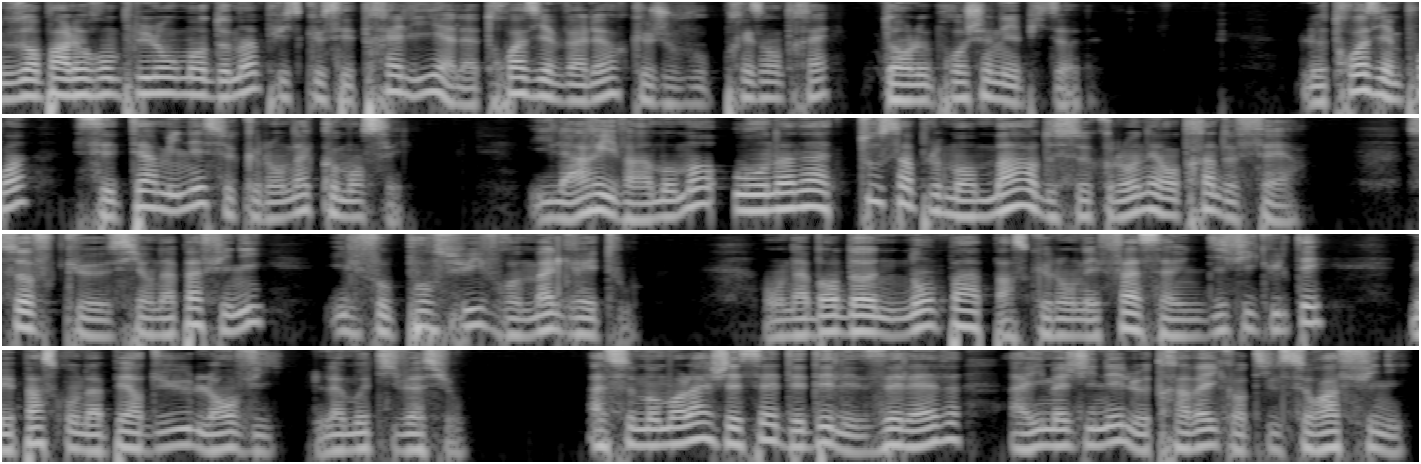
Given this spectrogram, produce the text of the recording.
Nous en parlerons plus longuement demain puisque c'est très lié à la troisième valeur que je vous présenterai dans le prochain épisode. Le troisième point, c'est terminer ce que l'on a commencé il arrive à un moment où on en a tout simplement marre de ce que l'on est en train de faire. Sauf que si on n'a pas fini, il faut poursuivre malgré tout. On abandonne non pas parce que l'on est face à une difficulté, mais parce qu'on a perdu l'envie, la motivation. À ce moment-là, j'essaie d'aider les élèves à imaginer le travail quand il sera fini,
